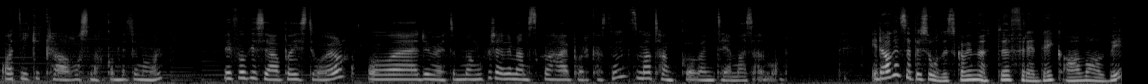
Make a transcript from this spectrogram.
og at de ikke klarer å snakke om det til noen. Vi fokuserer på historier, og du møter mange forskjellige mennesker her i podkasten som har tanker rundt temaet selvmord. I dagens episode skal vi møte Fredrik A. Valby.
